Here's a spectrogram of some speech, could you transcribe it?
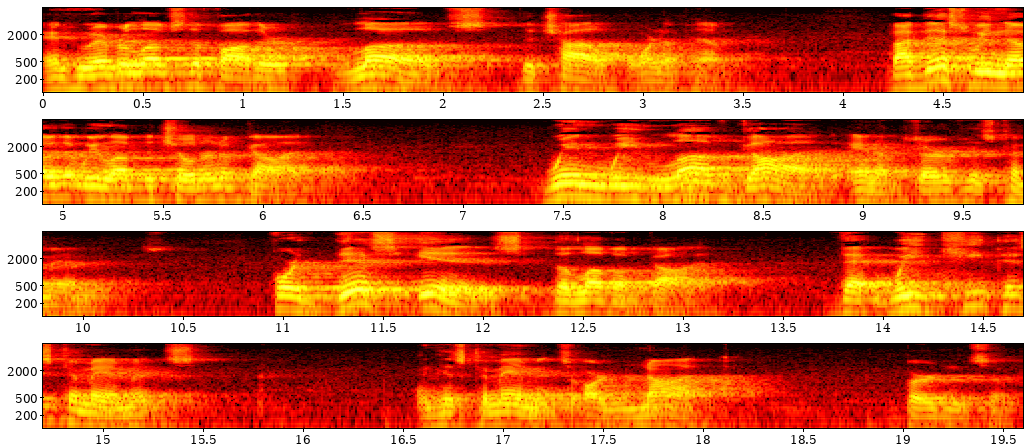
And whoever loves the Father loves the child born of him. By this we know that we love the children of God when we love God and observe his commandments. For this is the love of God, that we keep his commandments, and his commandments are not burdensome.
